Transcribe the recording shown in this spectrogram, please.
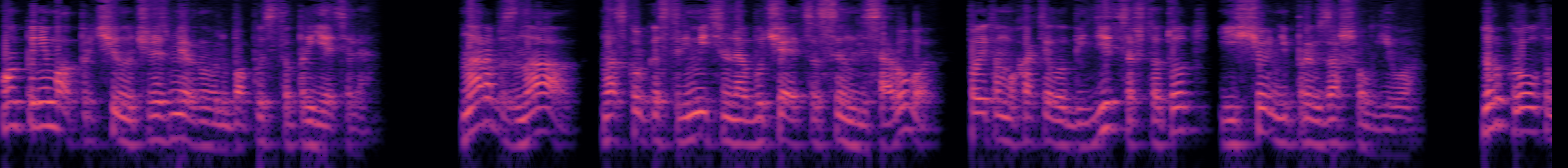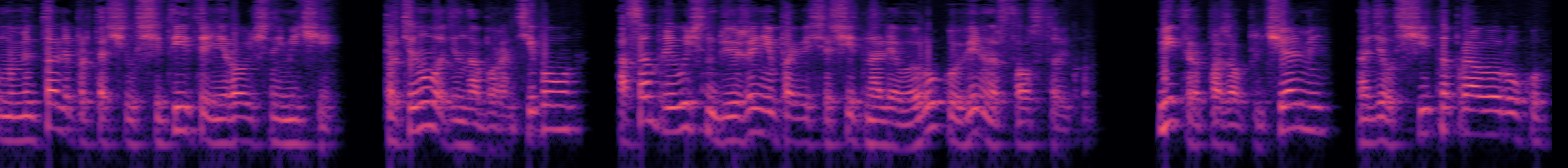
Он понимал причину чрезмерного любопытства приятеля. Нараб знал, насколько стремительно обучается сын лесоруба, поэтому хотел убедиться, что тот еще не превзошел его. Вдруг Ролта моментально притащил щиты и тренировочные мечи, протянул один набор Антипову, а сам привычным движением повесил щит на левую руку уверенно встал в стойку. Виктор пожал плечами, надел щит на правую руку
